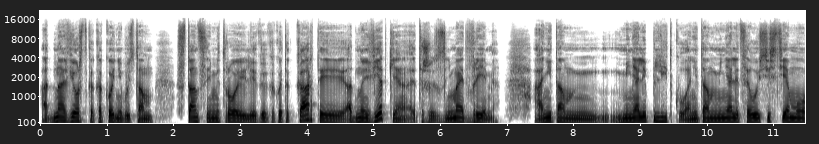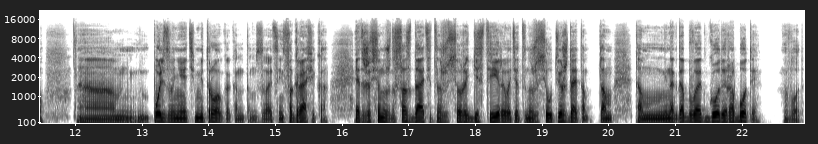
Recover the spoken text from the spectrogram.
Одна верстка какой-нибудь там станции метро или какой-то карты, одной ветки, это же занимает время. Они там меняли плитку, они там меняли целую систему пользования этим метро, как она там называется, инфографика. Это же все нужно создать, это нужно все регистрировать, это нужно все утверждать. Там, там, там иногда бывают годы работы. Вот.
